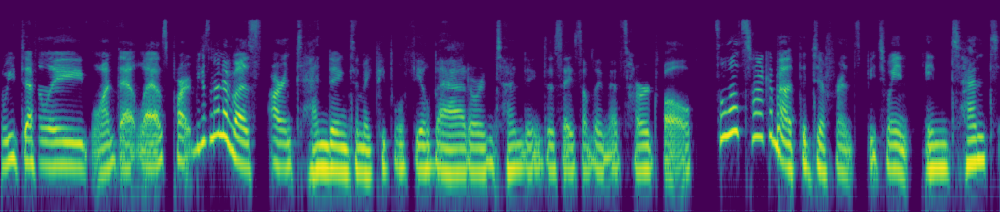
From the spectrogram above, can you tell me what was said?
We definitely want that last part because none of us are intending to make people feel bad or intending to say something that's hurtful. So let's talk about the difference between intent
